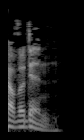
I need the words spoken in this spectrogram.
covered in.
